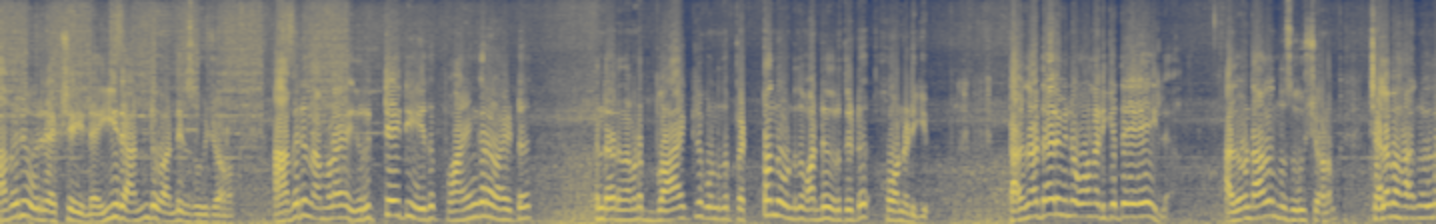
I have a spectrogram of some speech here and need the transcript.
അവർ ഒരു രക്ഷയില്ല ഈ രണ്ട് വണ്ടി സൂക്ഷിച്ചോണം അവർ നമ്മളെ ഇറിറ്റേറ്റ് ചെയ്ത് ഭയങ്കരമായിട്ട് എന്താ പറയുക നമ്മുടെ ബാക്കിൽ കൊണ്ടുവന്ന് പെട്ടെന്ന് കൊണ്ടുവന്ന് വണ്ടി നിർത്തിയിട്ട് ഹോൺ അടിക്കും. തമിഴ്നാട്ടുകാർ പിന്നെ ഹോൺ അടിക്കത്തേ ഇല്ല. അതുകൊണ്ട് അതൊന്ന് സൂക്ഷിച്ചോണം. ചില ഭാഗങ്ങളിൽ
